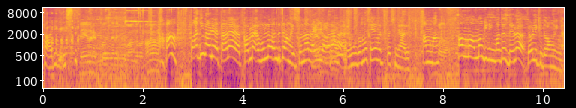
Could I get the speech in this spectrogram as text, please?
சாரி கைஸ் ஃபேவரட் பர்சனுக்கு வாங்குறோம்னா? ஆ பாத்தீங்களா தலை கம்ம உள்ள வந்துட்டாங்க இப்போ தான் லைன்ல வராங்க. உங்களுக்கு ரொம்ப ஃபேவரட் பர்சன் யாரு? அம்மா. அம்மா அம்மாக்கு நீங்க மதர்ஸ் டேல எவ்வளோக்கு இது வாங்குவீங்க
